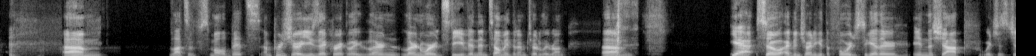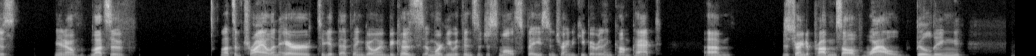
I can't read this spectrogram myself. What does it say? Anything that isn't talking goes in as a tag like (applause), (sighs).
um lots of small bits. I'm pretty sure I use that correctly. Learn learn words, Steve, and then tell me that I'm totally wrong. Um yeah, so I've been trying to get the forge together in the shop, which is just, you know, lots of lots of trial and error to get that thing going because I'm working within such a small space and trying to keep everything compact. Um just trying to problem solve while building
